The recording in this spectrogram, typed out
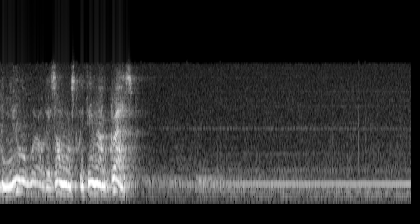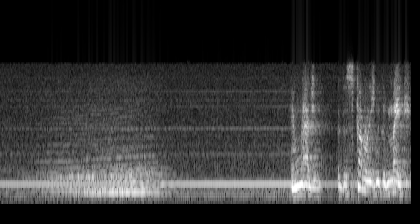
A new world is almost within our grasp. Imagine the discoveries we could make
